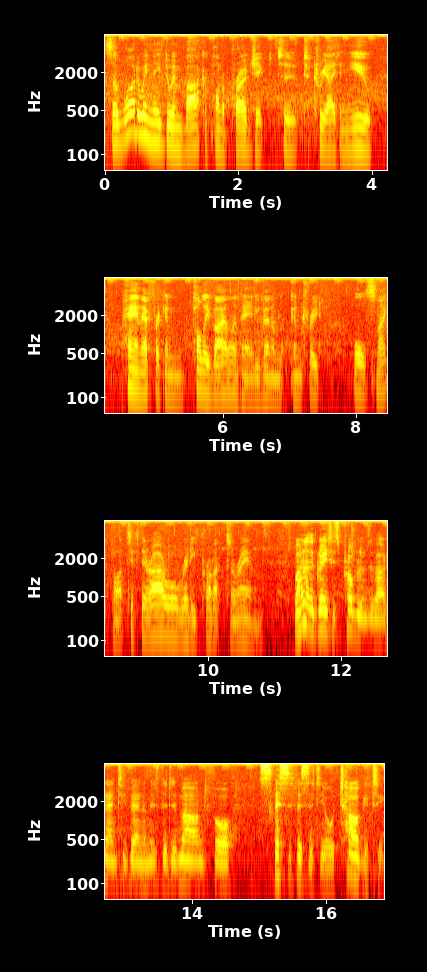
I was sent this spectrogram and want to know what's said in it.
So why do we need to embark upon a project to, to create a new pan-African polyvalent antivenom that can treat all snake bites if there are already products around? One of the greatest problems about antivenom is the demand for specificity or targeting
